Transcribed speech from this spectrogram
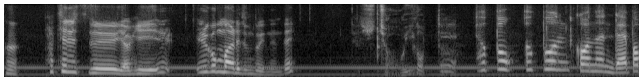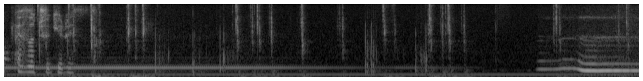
흥, 파치리스 여기 일, 일곱 마리 정도 있는데? 진짜 어이가 없다. 흑보 흑본 거는 렙업해서 주기로 했어. 음,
